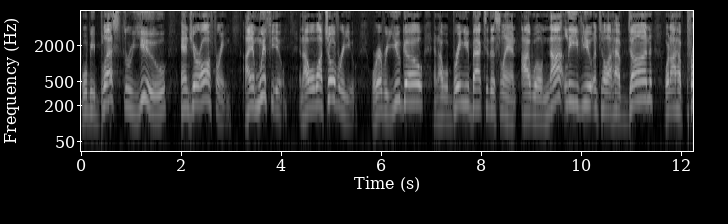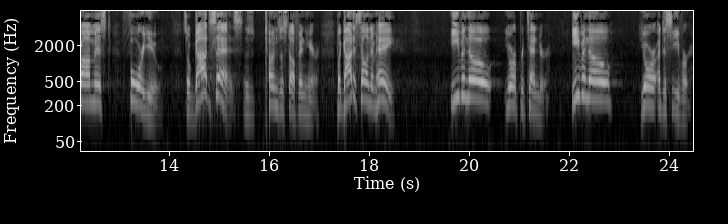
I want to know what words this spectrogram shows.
will be blessed through you and your offering. I am with you, and I will watch over you wherever you go, and I will bring you back to this land. I will not leave you until I have done what I have promised for you. So God says, there's tons of stuff in here, but God is telling them, hey, even though you're a pretender, even though you're a deceiver,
